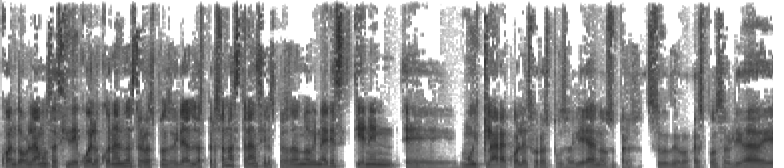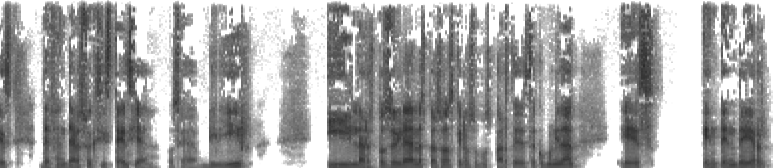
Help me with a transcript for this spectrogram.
cuando hablamos así de cuál, es nuestra responsabilidad, las personas trans y las personas no binarias tienen muy clara cuál es su responsabilidad, ¿no? Su, responsabilidad es defender su existencia, o sea, vivir. Y la responsabilidad de las personas que no somos parte de esta comunidad es entender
